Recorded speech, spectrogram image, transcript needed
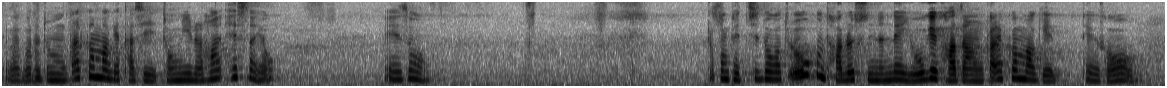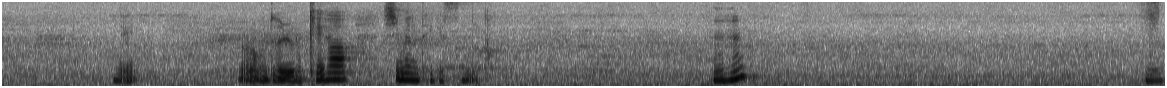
제가 이거를 좀 깔끔하게 다시 정리를 하, 했어요. 그래서 조금 배치도가 조금 다를 수 있는데 이게 가장 깔끔하게 돼서 네. 여러분들 이렇게 하시면 되겠습니다. 음. 음.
